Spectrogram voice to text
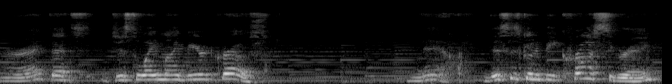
All right, that's just the way my beard grows. Now, this is going to be cross the grain.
